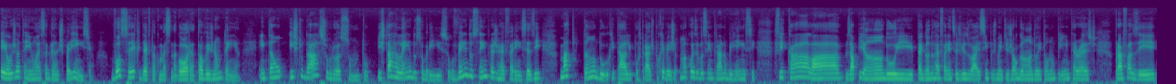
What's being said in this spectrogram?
Eu já tenho essa grande experiência. Você que deve estar começando agora, talvez não tenha. Então, estudar sobre o assunto, estar lendo sobre isso, vendo sempre as referências e matutando o que está ali por trás. Porque, veja, uma coisa é você entrar no Behance, ficar lá zapeando e pegando referências visuais, simplesmente jogando, ou então no Pinterest, para fazer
